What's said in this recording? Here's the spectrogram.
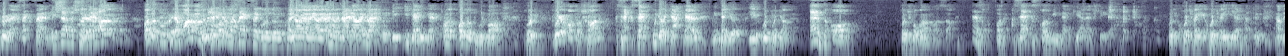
főleg szexelni. És ráadásul az, az a durva, nem, arra az Főleg nem a szexre gondolunk, ha ja, ja, ja, ja, ja, ja, ja, igen, igen, az, az a durva, hogy folyamatosan a szexet úgy adják el, mint egy, hogy mondjam, ez a, hogy fogalmazzak, ez a, a, a szex az mindenki lsd hogy, hogyha, hogyha így érthető. Tehát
